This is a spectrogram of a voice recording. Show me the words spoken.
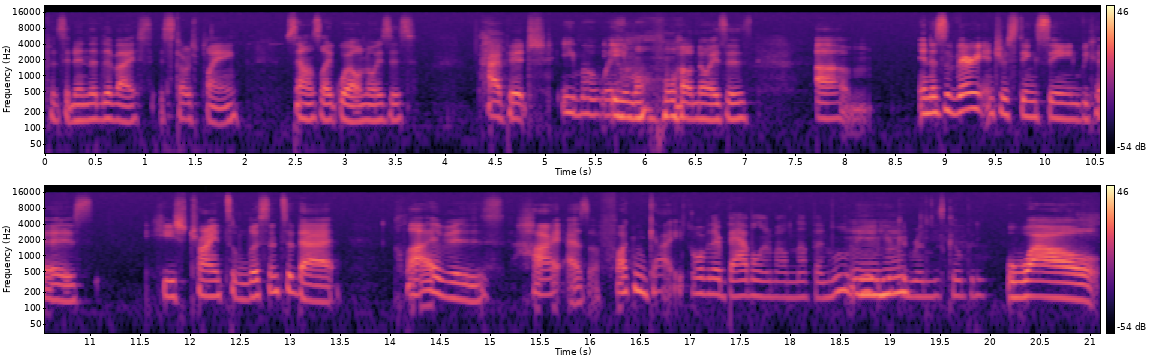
puts it in the device, it starts playing. sounds like whale noises, high pitched Emo whale. emo whale noises. Um, and it's a very interesting scene because he's trying to listen to that. Clive is high as a fucking kite. Over there babbling about nothing. Oh, man, you could run this company. While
